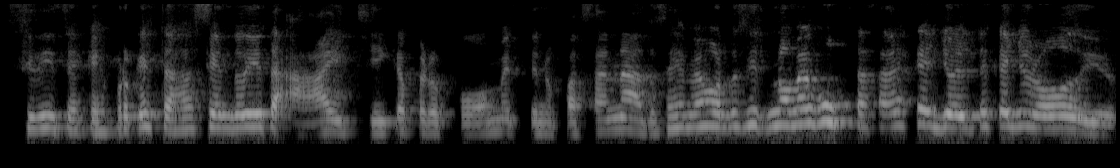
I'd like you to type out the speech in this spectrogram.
si dices que es porque estás haciendo dieta, ay chica, pero cómete, no pasa nada. Entonces es mejor decir, no me gusta, sabes que yo el pequeño lo odio,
